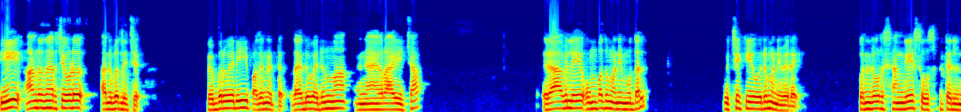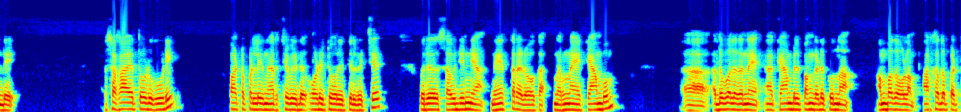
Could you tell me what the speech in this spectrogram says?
ഈ ആണ്ട് നേർച്ചയോട് അനുബന്ധിച്ച് ഫെബ്രുവരി പതിനെട്ട് അതായത് വരുന്ന ഞായറാഴ്ച രാവിലെ ഒമ്പത് മണി മുതൽ ഉച്ചയ്ക്ക് ഒരു മണി വരെ പുനലൂർ ശങ്കേഴ്സ് ഹോസ്പിറ്റലിന്റെ സഹായത്തോടു കൂടി പാട്ടപ്പള്ളി നേർച്ച വീട് ഓഡിറ്റോറിയത്തിൽ വെച്ച് ഒരു സൗജന്യ നേത്ര രോഗ നിർണയ ക്യാമ്പും അതുപോലെ തന്നെ ക്യാമ്പിൽ പങ്കെടുക്കുന്ന അമ്പതോളം അർഹതപ്പെട്ട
